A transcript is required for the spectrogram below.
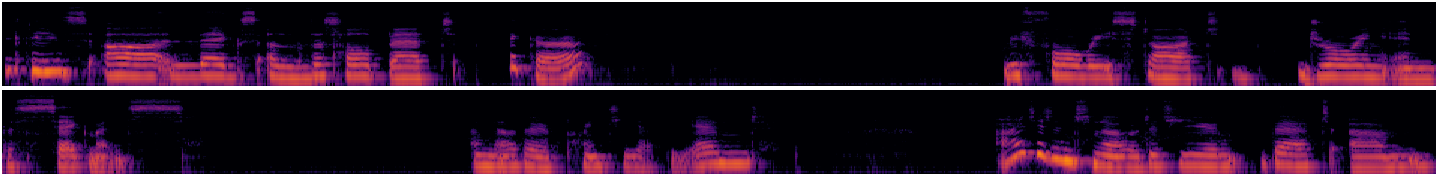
Make these uh, legs a little bit thicker before we start drawing in the segments. Another pointy at the end. I didn't know, did you, that um,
